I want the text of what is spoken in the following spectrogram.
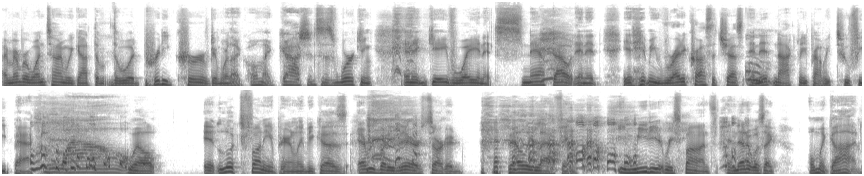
I remember one time we got the, the wood pretty curved and we're like, oh my gosh, this is working. And it gave way and it snapped out and it, it hit me right across the chest and it oh. knocked me probably two feet back. Oh. Wow. Well, it looked funny apparently because everybody there started belly laughing. Immediate response. And then it was like, oh my God,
